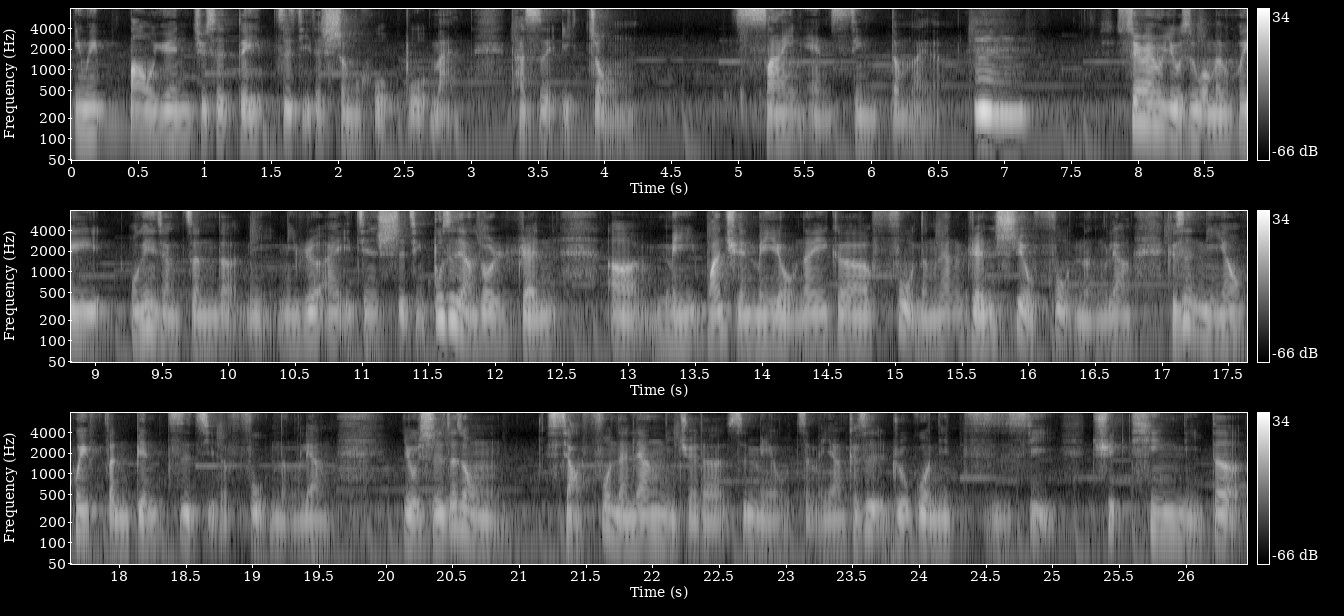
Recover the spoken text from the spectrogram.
因为抱怨就是对自己的生活不满，它是一种 sign and symptom 来的。嗯虽然有时我们会，我跟你讲真的，你你热爱一件事情，不是讲说人呃没完全没有那一个负能量，人是有负能量，可是你要会分辨自己的负能量。有时这种小负能量你觉得是没有怎么样，可是如果你仔细去听你的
